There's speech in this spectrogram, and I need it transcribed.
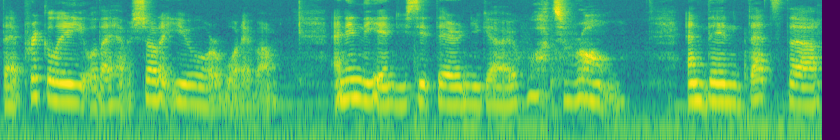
they're prickly or they have a shot at you or whatever. And in the end you sit there and you go what's wrong? And then that's the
